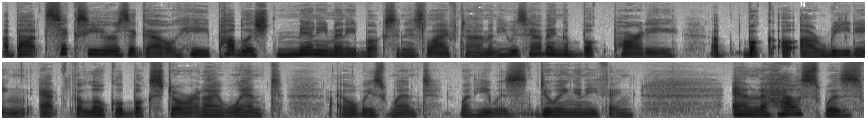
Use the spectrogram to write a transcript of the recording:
about six years ago, he published many, many books in his lifetime, and he was having a book party, a book a reading at the local bookstore, and I went. I always went when he was doing anything and the house was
